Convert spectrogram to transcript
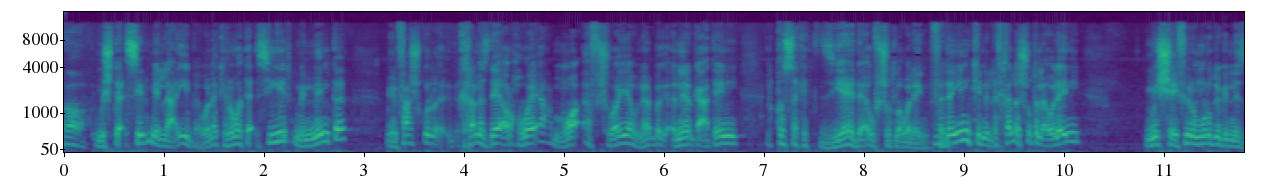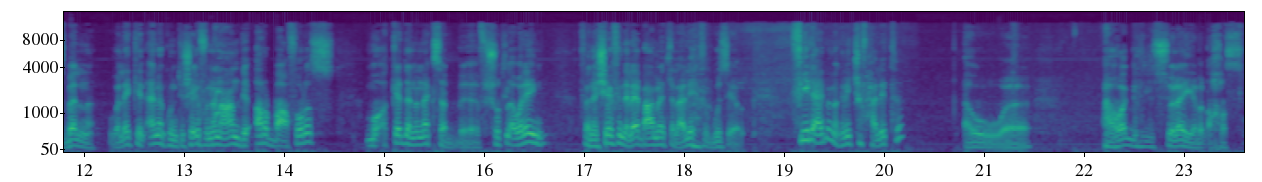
آه. مش تأثير من اللعيبة ولكن هو تأثير من إن أنت ما ينفعش كل خمس دقائق أروح واقع موقف شوية ونرجع نرجع تاني. القصة كانت زيادة قوي في الشوط الأولاني. فده يمكن اللي خلى الشوط الأولاني مش شايفينه مرضي بالنسبة لنا. ولكن أنا كنت شايف إن أنا عندي أربع فرص مؤكدة إن أنا أكسب في الشوط الأولاني. فأنا شايف إن اللعيبة عملت اللي عليها في الجزء الأول. في لعيبة ما كانتش في حالتها أو آه، هوجه للسولية بالأخص.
